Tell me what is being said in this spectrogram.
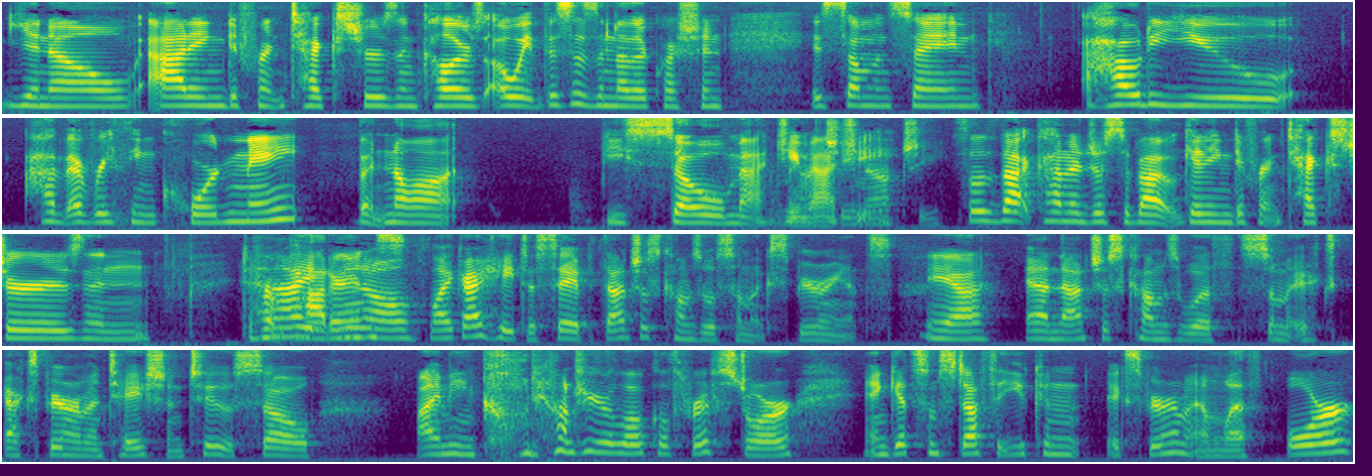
you know adding different textures and colors? Oh wait, this is another question. Is someone saying how do you have everything coordinate but not be so matchy matchy? So is that kind of just about getting different textures and different And I, patterns? You know, like I hate to say it, but that just comes with some experience. yeah. and that just comes with some ex- experimentation too so i mean go down to your local thrift store and get some stuff that you can experiment with or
